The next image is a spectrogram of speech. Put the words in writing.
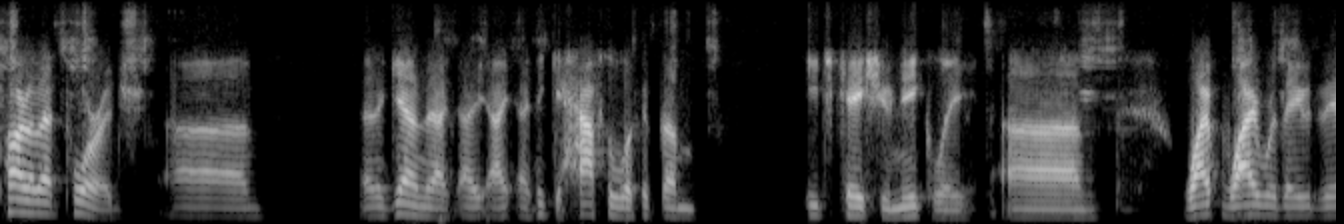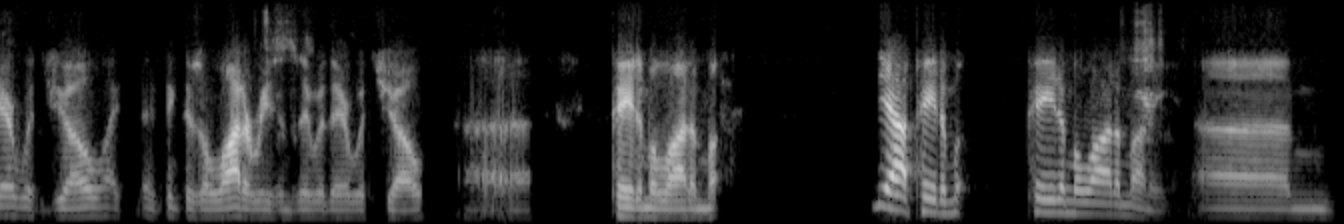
part of that porridge. Um, and again, I, I I think you have to look at them each case uniquely. Um, why why were they there with Joe? I, I think there's a lot of reasons they were there with Joe. Uh, paid him a lot of money. Yeah, paid him paid him a lot of money. Um,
